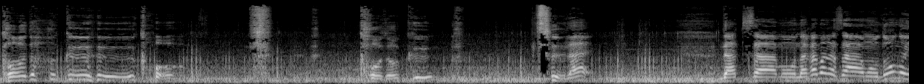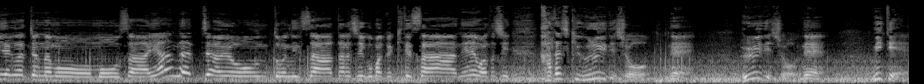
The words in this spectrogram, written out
孤独。孤独。つらい。だってさもう仲間がさもうどんどんいなくなっちゃうんだもん。もうさ嫌になっちゃうよ本当にさ。新しい子ばっか来てさ。ね私形式古いでしょ？ね。古いでしょ？ね。見て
